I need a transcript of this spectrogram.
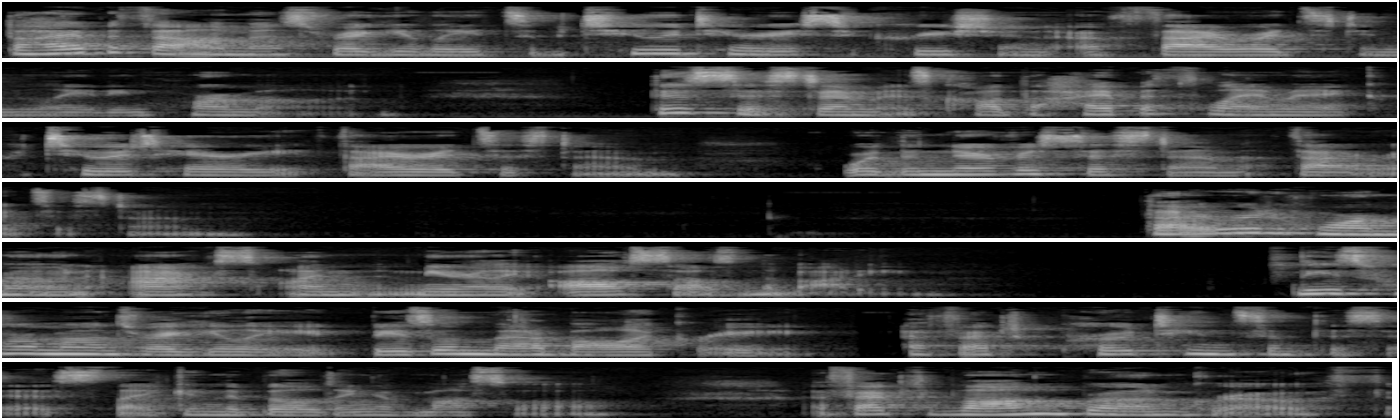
The hypothalamus regulates the pituitary secretion of thyroid stimulating hormone. This system is called the hypothalamic pituitary thyroid system or the nervous system thyroid system. Thyroid hormone acts on nearly all cells in the body. These hormones regulate basal metabolic rate, affect protein synthesis, like in the building of muscle, affect long bone growth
